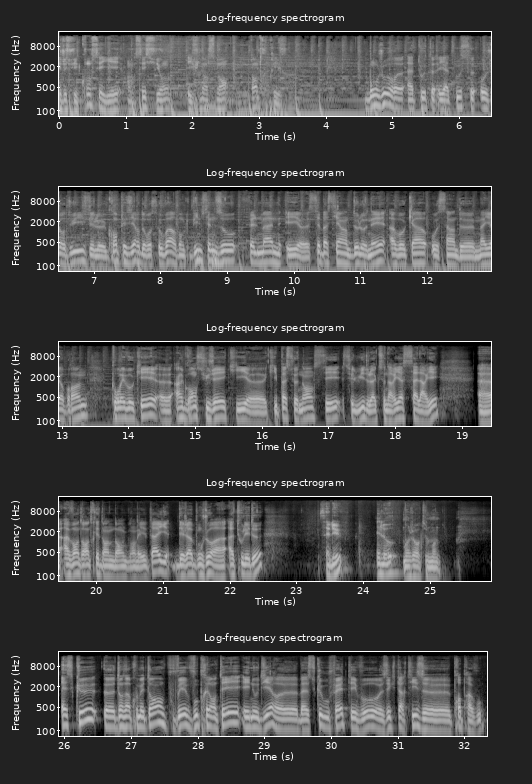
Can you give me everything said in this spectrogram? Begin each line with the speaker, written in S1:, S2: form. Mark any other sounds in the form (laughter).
S1: et je suis conseiller en session et financement d'entreprise. Bonjour à toutes et à tous. Aujourd'hui, j'ai le grand plaisir de recevoir donc Vincenzo Feldman et euh, Sébastien Delaunay, avocats au sein de Mayer Brown, pour évoquer euh, un grand sujet qui, euh, qui est passionnant, c'est celui de l'actionnariat salarié. avant de rentrer dans, dans, dans, les détails, déjà bonjour à, à tous les deux.
S2: Salut.
S3: Hello, bonjour tout le monde.
S1: Est-ce que, euh, dans un premier temps, vous pouvez vous présenter et nous dire euh, bah, ce que vous faites et vos expertises euh, propres à vous?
